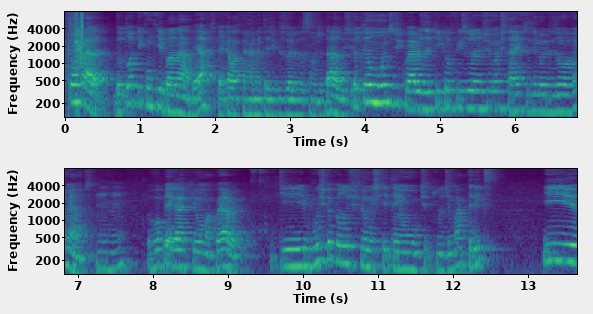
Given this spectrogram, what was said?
Então, cara, eu tô aqui com o Kibana aberto, que é aquela ferramenta de visualização de dados. Eu tenho um monte de queries aqui que eu fiz durante os meus testes e meu desenvolvimento. Uhum. Eu vou pegar aqui uma query que busca pelos filmes que tem um título de Matrix e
